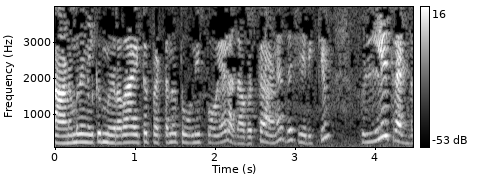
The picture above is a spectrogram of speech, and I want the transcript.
കാണുമ്പോൾ നിങ്ങൾക്ക് മിറർ ആയിട്ട് പെട്ടെന്ന് തോന്നിപ്പോയാൽ അത് അബദ്ധമാണ്. ഇത് ശരിക്കും ഫുള്ളി ത്രെഡ്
